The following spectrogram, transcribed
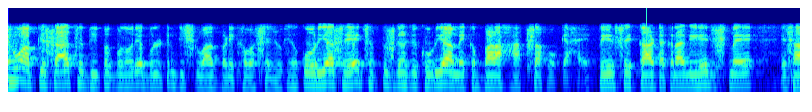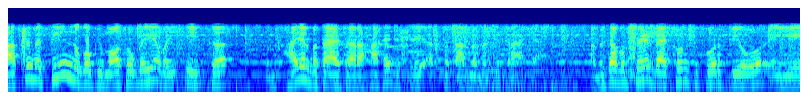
हूँ आपके साथ दीपक भदौरिया बुलेटिन की शुरुआत बड़ी खबर से जो कि कोरिया से छत्तीसगढ़ के कोरिया में एक बड़ा हादसा हो गया है। पेड़ से कार टकरा गई है, जिसमें इस हादसे में तीन लोगों की मौत हो गई है। वहीं एक घायल बताया जा रहा है, जिसे अस्पताल में भर्ती कराया गया अंबिकापुर से बैकुंठपुर की ओर ये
